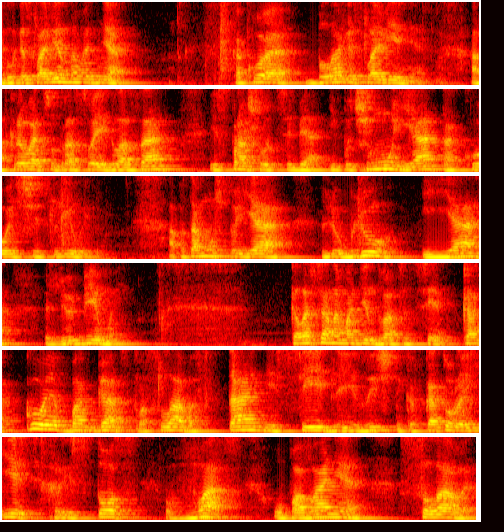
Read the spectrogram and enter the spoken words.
благословенного дня. Какое благословение открывать с утра свои глаза и спрашивать себя, и почему я такой счастливый? А потому что я люблю, и я любимый. Колоссянам 1.27. Какое богатство славы в тайне сей для язычников, которое есть Христос в вас, упование славы.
